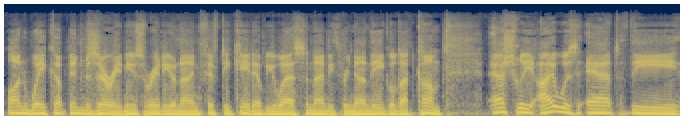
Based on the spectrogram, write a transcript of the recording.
on Wake Up in Missouri, News Radio 950 KWOS and 939theeagle.com. Ashley, I was at the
